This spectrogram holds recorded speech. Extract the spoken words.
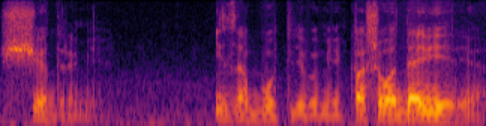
щедрыми и заботливыми. Вашего доверия.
